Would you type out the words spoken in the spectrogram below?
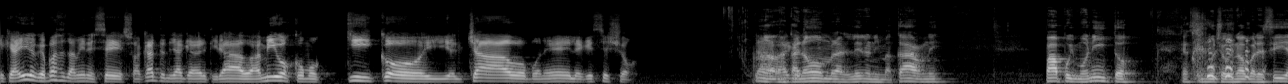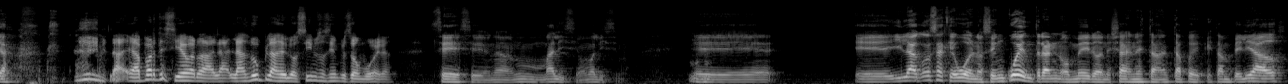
Es que ahí lo que pasa también es eso. Acá tendría que haber tirado amigos como Kiko y el Chavo, ponele, qué sé yo. Acá que- nombran Lennon y McCartney. Papo y Monito, que hace mucho que no aparecía. La- aparte, sí es verdad, la- las duplas de los Simpsons siempre son buenas. Sí, sí, no, malísimo, malísimo. Eh, eh, y la cosa es que, bueno, se encuentran, Homero ya en esta etapa de que están peleados,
